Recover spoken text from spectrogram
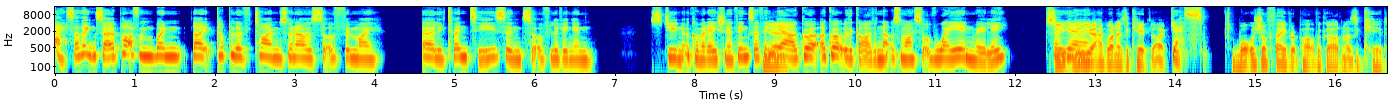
yes, I think so. Apart from when, like, a couple of times when I was sort of in my early twenties and sort of living in student accommodation and things. I think, Yeah. yeah, I grew up, I grew up with a garden. That was my sort of way in, really. So, So, you, yeah. you had one as a kid, like Yes. what was your favourite part of a garden as a kid?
